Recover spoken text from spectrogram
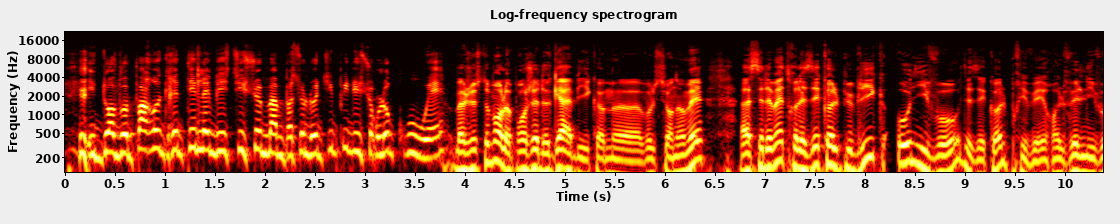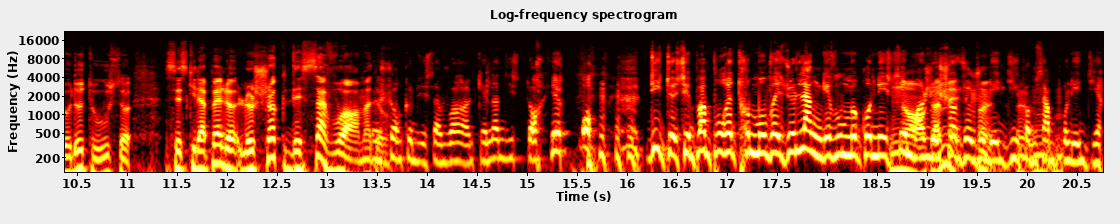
ils doivent pas regretter l'investissement, parce que le type, il est sur le coup. Hein. Bah justement, le projet de Gabi, comme euh, vous le surnommez, euh, c'est de mettre les écoles publiques au niveau des écoles privées, relever le niveau de tous. C'est ce qu'il appelle le choc des savoirs, Mado. Le choc de savoir à quelle d'historien. Bon, dites, c'est pas pour être mauvaise langue, et vous me connaissez, Non, moi, les choses, je Ouais. les dis comme ça pour les dire.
